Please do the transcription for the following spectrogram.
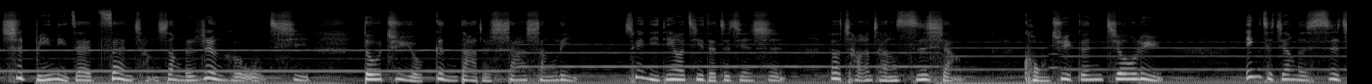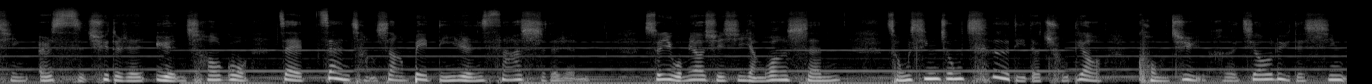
是比你在战场上的任何武器都具有更大的杀伤力。所以你一定要记得这件事，要常常思想恐惧跟焦虑。因着这样的事情而死去的人，远超过在战场上被敌人杀死的人。所以，我们要学习仰望神，从心中彻底的除掉恐惧和焦虑的心。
